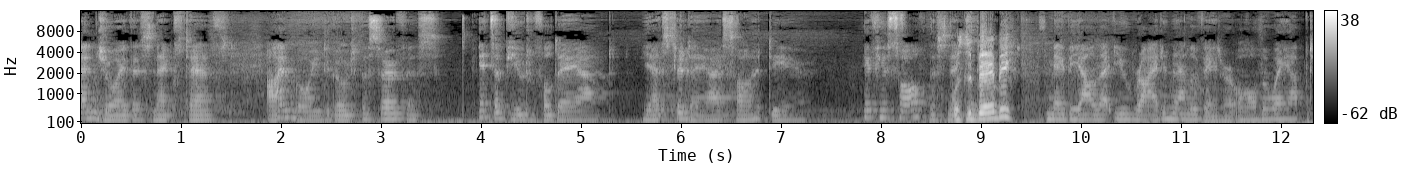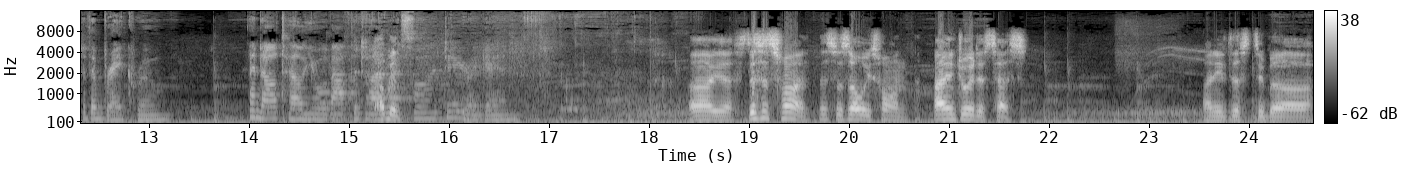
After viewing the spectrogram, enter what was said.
Enjoy this next test. I'm going to go to the surface. It's a beautiful day out. Yesterday I saw a deer. If you solve this next Was the baby? maybe I'll let you ride an elevator all the way up to the break room. And I'll tell you about the time I saw a deer again. Oh yes, this is fun. This is always fun. I enjoy this test. I need this to be. Uh...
